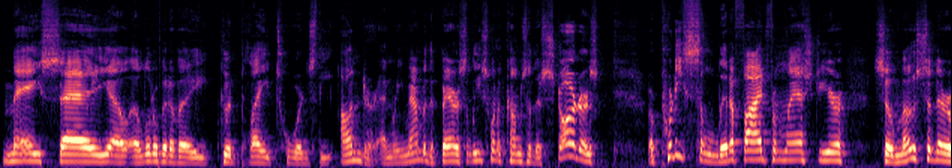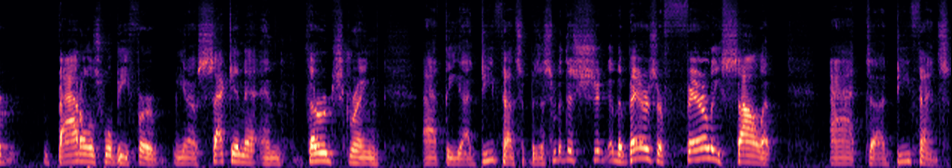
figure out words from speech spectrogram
may say a, a little bit of a good play towards the under. And remember, the Bears, at least when it comes to their starters, are pretty solidified from last year. So most of their battles will be for you know second and third string at the uh, defensive position, but the the Bears are fairly solid at uh, defense.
